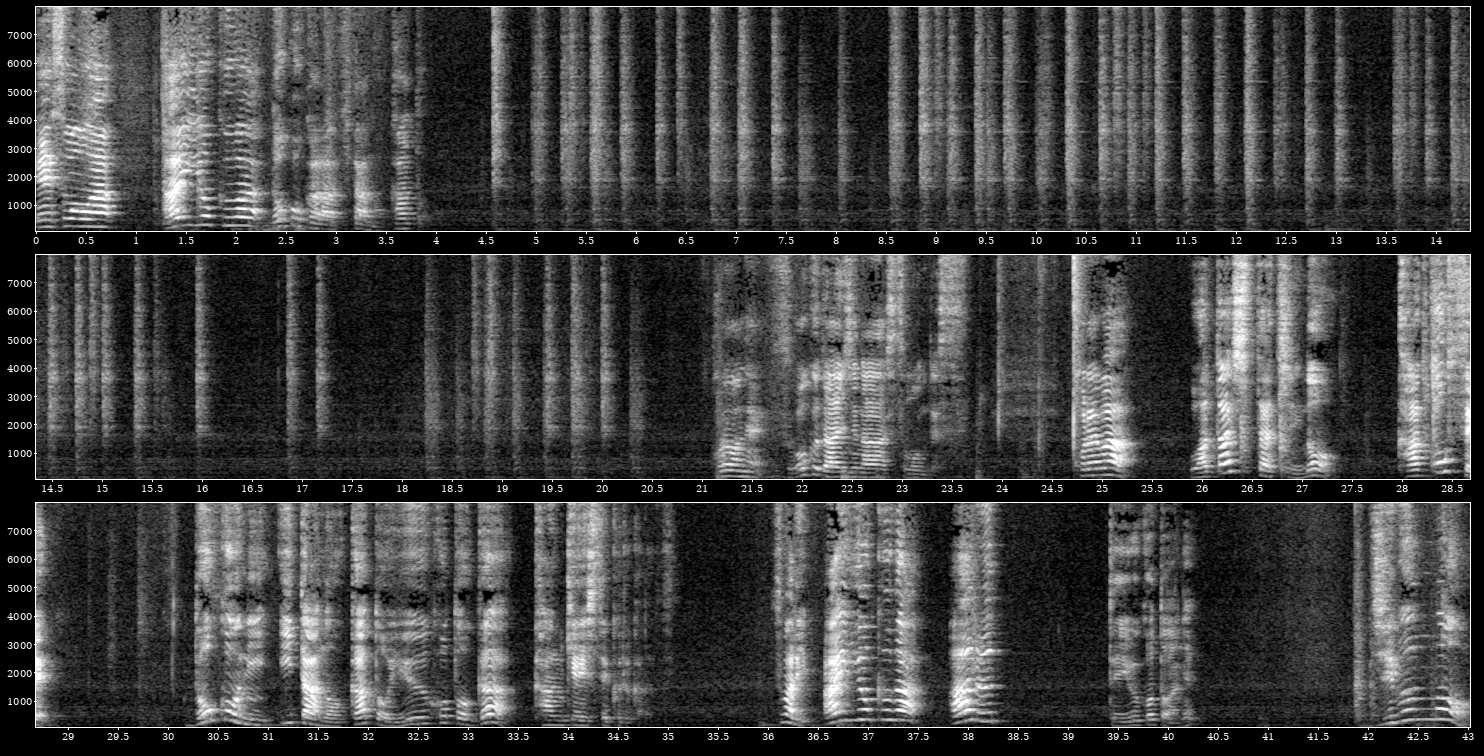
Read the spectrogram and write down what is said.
えー、質問は愛欲はどこから来たのかと。これはねすごく大事な質問です。これは私たちの過去世どこにいたのかということが関係してくるからです。つまり愛欲があるっていうことはね自分の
